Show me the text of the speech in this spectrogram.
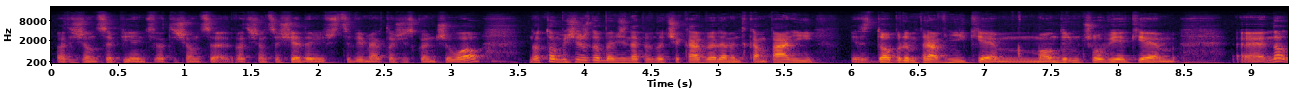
2005, 2000, 2007 i wszyscy wiemy, jak to się skończyło, no to myślę, że to będzie na pewno ciekawy element kampanii. Jest dobrym prawnikiem, mądrym człowiekiem. E, no,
